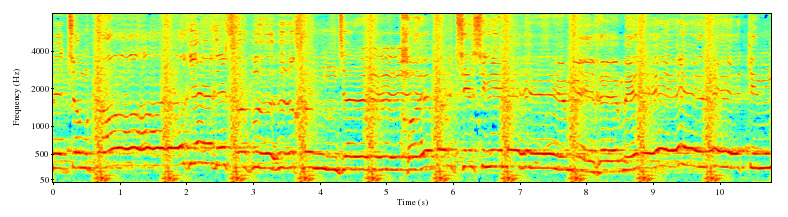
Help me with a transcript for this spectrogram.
میں چمکا گے سب خنجر۔ ہے پر چھسی میں ہے میرے لیکن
